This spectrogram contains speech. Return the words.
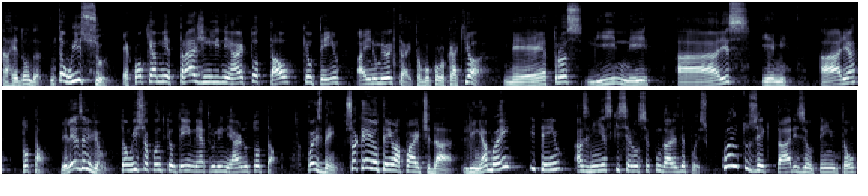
arredondando. Então isso é qual que é a metragem linear total que eu tenho aí no meu hectare. Então vou colocar aqui, ó, metros lineares, M, área total. Beleza, Livião? Então isso é quanto que eu tenho em metro linear no total. Pois bem, só que aí eu tenho a parte da linha mãe, e tenho as linhas que serão secundárias depois. Quantos hectares eu tenho, então,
